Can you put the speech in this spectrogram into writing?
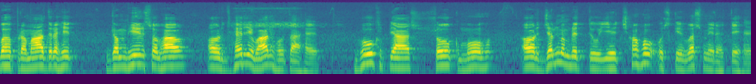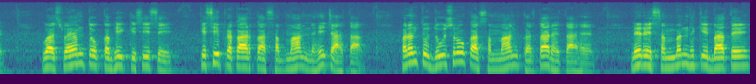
वह प्रमाद रहित गंभीर स्वभाव और धैर्यवान होता है। भूख, प्यास, शोक, मोह और जन्म मृत्यु, ये छहों उसके वश में रहते हैं। वह स्वयं तो कभी किसी से किसी प्रकार का सम्मान नहीं चाहता, परंतु दूसरों का सम्मान करता रहता है। मेरे संबंध की बातें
